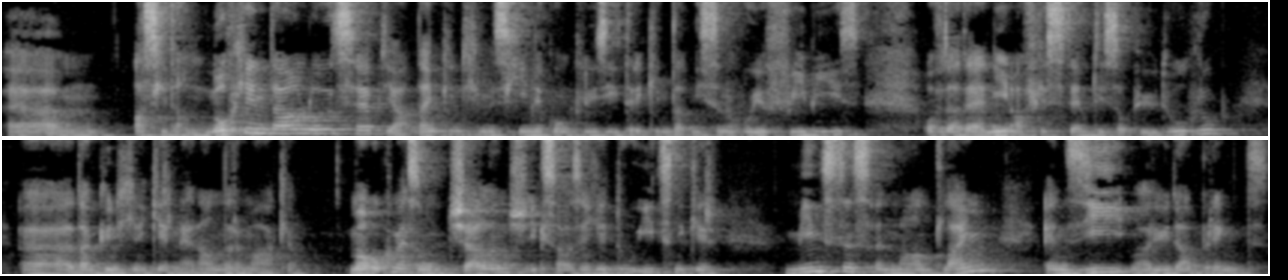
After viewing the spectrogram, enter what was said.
Ehm, als je dan nog geen downloads hebt, ja, dan kun je misschien de conclusie trekken dat het niet zo'n goede freebie is. Of dat hij niet afgestemd is op je doelgroep. Uh, dan kun je een keer een andere maken. Maar ook met zo'n challenge, ik zou zeggen, doe iets een keer minstens een maand lang en zie waar u dat brengt.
